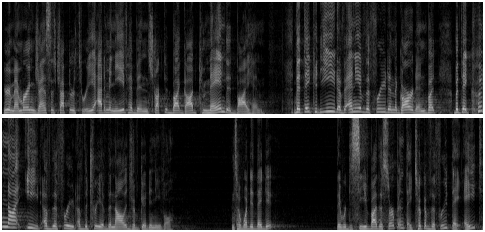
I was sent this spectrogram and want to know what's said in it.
You remember in Genesis chapter 3, Adam and Eve had been instructed by God, commanded by him that they could eat of any of the fruit in the garden, but, but they could not eat of the fruit of the tree of the knowledge of good and evil. And so, what did they do? They were deceived by the serpent. They took of the fruit, they ate,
